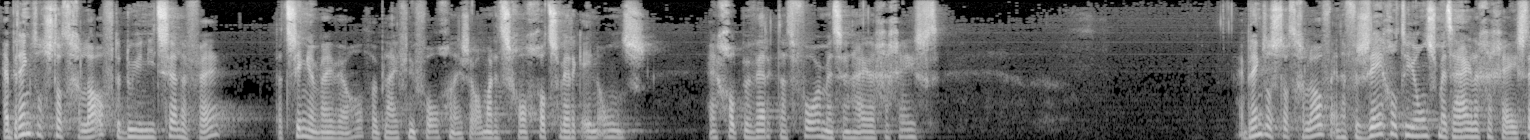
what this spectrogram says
Hij brengt ons tot geloof, dat doe je niet zelf, hè? Dat zingen wij wel, we blijven nu volgen en zo, maar het is gewoon Gods werk in ons. En God bewerkt dat voor met zijn Heilige Geest. Hij brengt ons tot geloof en dan verzegelt hij ons met de Heilige Geest.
